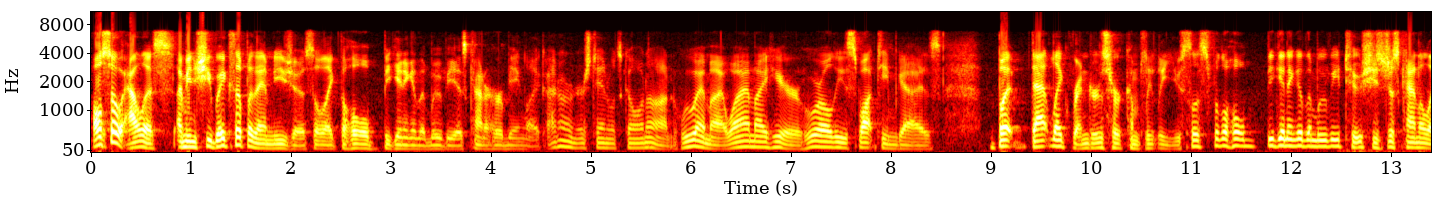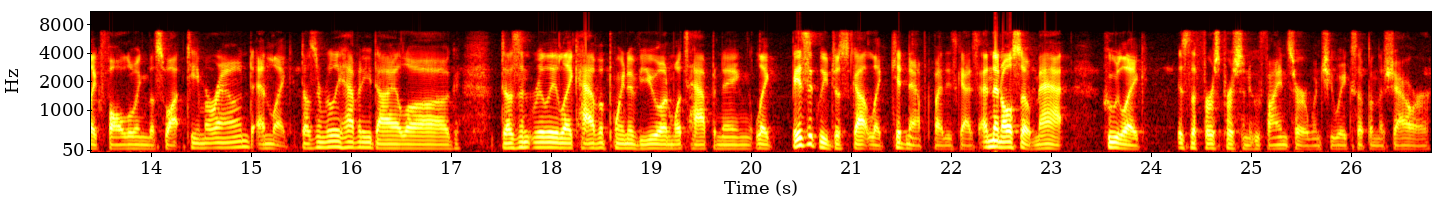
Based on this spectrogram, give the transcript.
Also, Alice, I mean, she wakes up with amnesia, so like the whole beginning of the movie is kind of her being like, I don't understand what's going on. Who am I? Why am I here? Who are all these SWAT team guys? But that like renders her completely useless for the whole beginning of the movie too. She's just kind of like following the SWAT team around and like doesn't really have any dialogue, doesn't really like have a point of view on what's happening. Like basically just got like kidnapped by these guys. And then also Matt, who like is the first person who finds her when she wakes up in the shower.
